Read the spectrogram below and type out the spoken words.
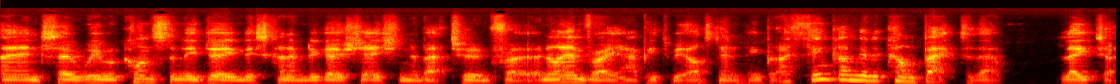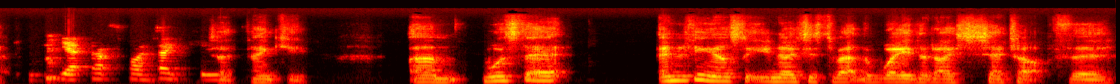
And so we were constantly doing this kind of negotiation about to and fro. And I am very happy to be asked anything, but I think I'm going to come back to that later. Yeah, that's fine. Thank you. So thank you. Um, was there anything else that you noticed about the way that I set up the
